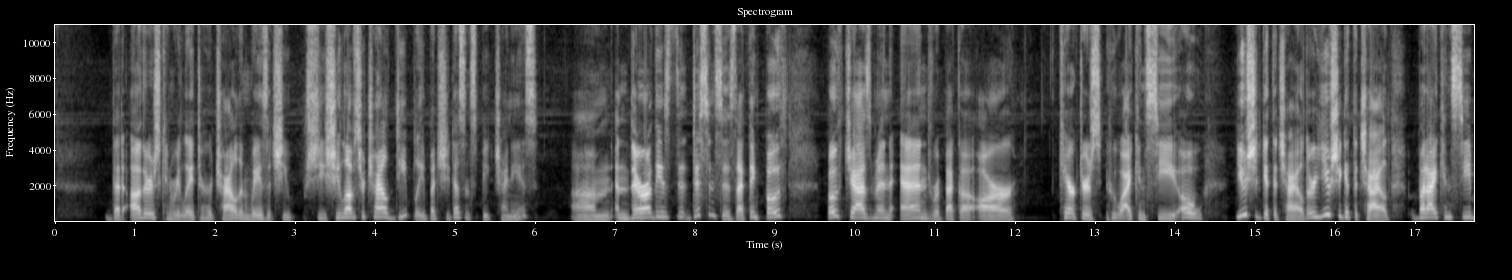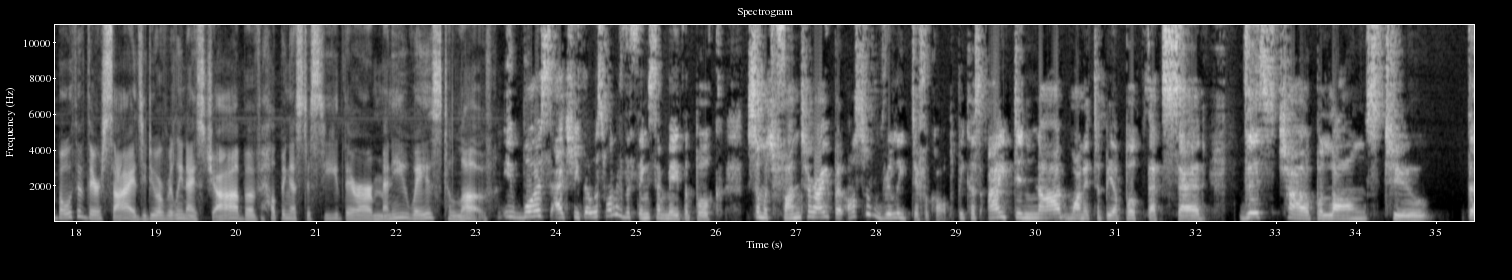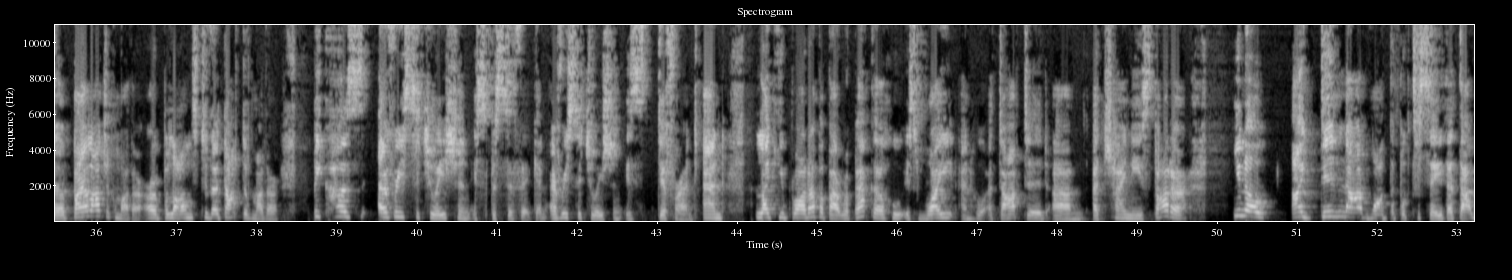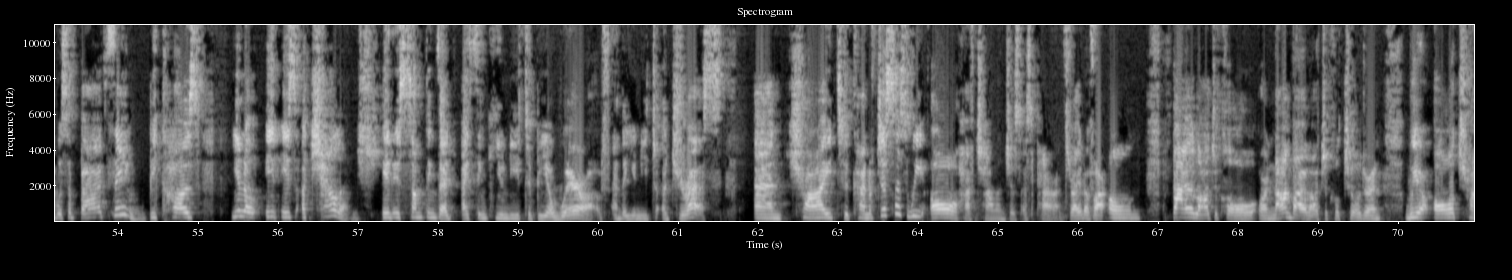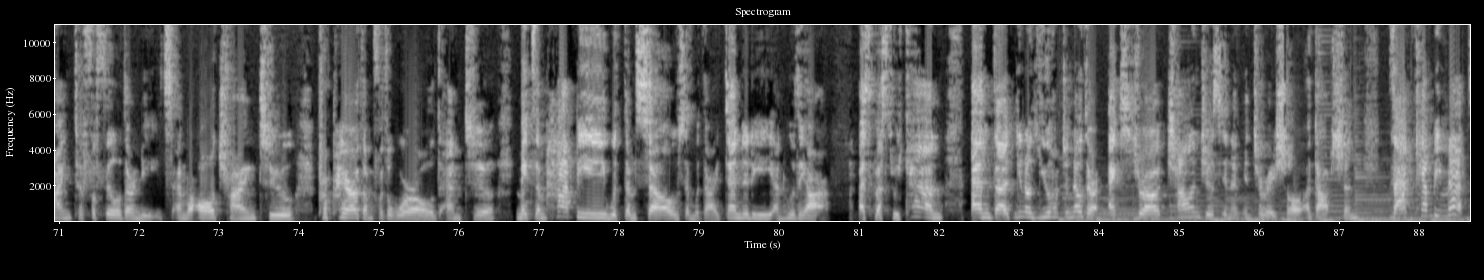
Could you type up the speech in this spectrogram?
that others can relate to her child in ways that she she she loves her child deeply but she doesn't speak chinese. Um, and there are these d- distances. I think both both jasmine and rebecca are characters who i can see oh you should get the child or you should get the child. But I can see both of their sides. You do a really nice job of helping us to see there are many ways to love. It was actually, that was one of the things that made the book so much fun to write, but also really difficult because I did not want it to be a book that said, this child belongs to the biological mother or belongs to the adoptive mother because every situation is specific and every situation is different. And like you brought up about Rebecca, who is white and who adopted um, a Chinese daughter, you know, I did not want the book to say that that was a bad thing because you know, it is a challenge. It is something that I think you need to be aware of and that you need to address and try to kind of just as we all have challenges as parents right of our own biological or non-biological children we are all trying to fulfill their needs and we're all trying to prepare them for the world and to make them happy with themselves and with their identity and who they are as best we can and that you know you have to know there are extra challenges in an interracial adoption that can be met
